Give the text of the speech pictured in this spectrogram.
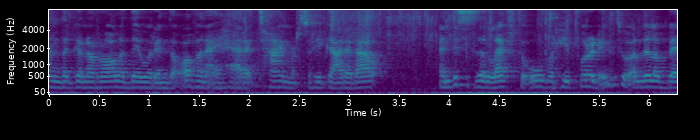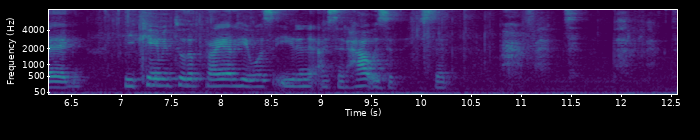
and the granola, they were in the oven. I had a timer, so he got it out. And this is the leftover. He put it into a little bag he came into the prayer, he was eating it. I said, How is it? He said, Perfect, perfect.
